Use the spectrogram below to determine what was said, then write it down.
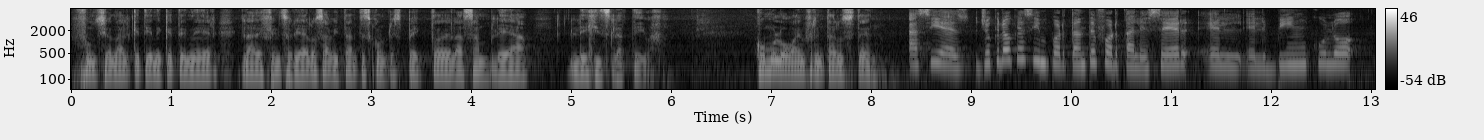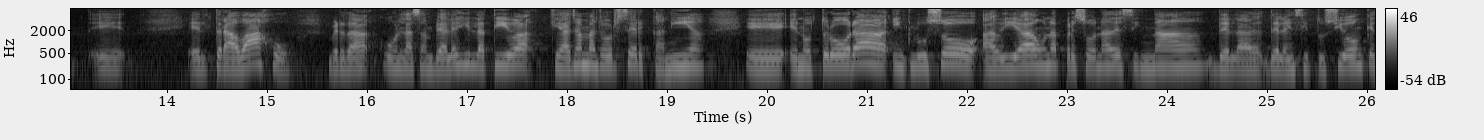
funcional que tiene que tener la Defensoría de los Habitantes con respecto de la Asamblea Legislativa. ¿Cómo lo va a enfrentar usted? Así es, yo creo que es importante fortalecer el, vínculo, eh, el trabajo ¿verdad? Con la Asamblea Legislativa, que haya mayor cercanía. Eh, en otrora incluso había una persona designada de la, de la institución que,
